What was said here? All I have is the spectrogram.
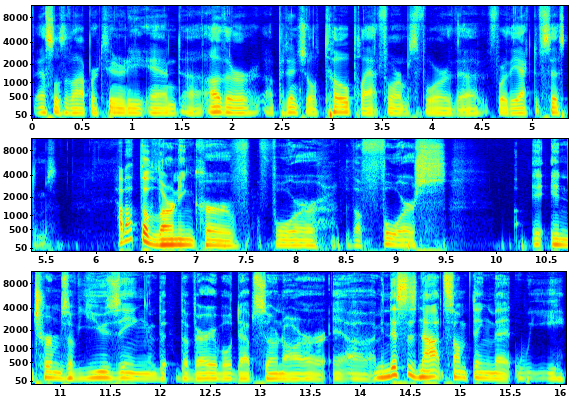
vessels of opportunity and uh, other uh, potential tow platforms for the for the active systems. How about the learning curve for the force in terms of using the, the variable depth sonar? Uh, I mean, this is not something that we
